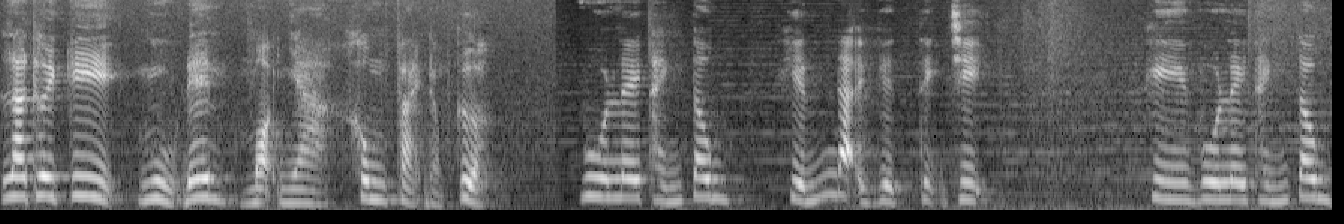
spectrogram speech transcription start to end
là thời kỳ ngủ đêm mọi nhà không phải đóng cửa. Vua Lê Thánh Tông khiến Đại Việt thịnh trị. Khi vua Lê Thánh Tông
